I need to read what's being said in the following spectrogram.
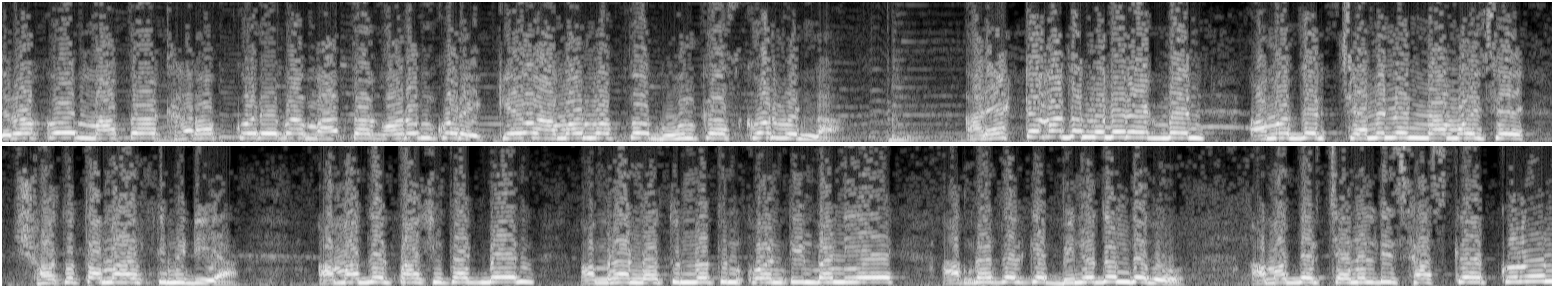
এরকম মাথা খারাপ করে বা মাথা গরম করে কেউ আমার মতো ভুল কাজ করবেন না। আর একটা কথা মনে রাখবেন, আমাদের চ্যানেলের নাম হয়েছে সততা মাল্টিমিডিয়া। আমাদের পাশে থাকবেন, আমরা নতুন নতুন কন্টেন্ট বানিয়ে আপনাদেরকে বিনোদন দেব। আমাদের চ্যানেলটি সাবস্ক্রাইব করুন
